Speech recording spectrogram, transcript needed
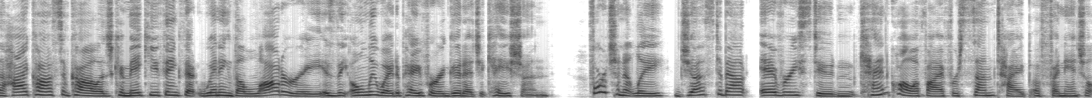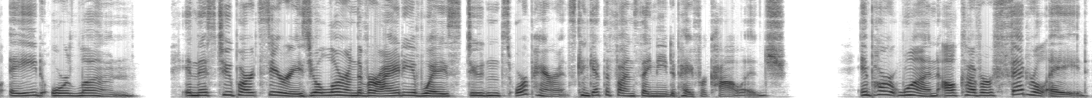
The high cost of college can make you think that winning the lottery is the only way to pay for a good education. Fortunately, just about every student can qualify for some type of financial aid or loan. In this two part series, you'll learn the variety of ways students or parents can get the funds they need to pay for college. In part one, I'll cover federal aid,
